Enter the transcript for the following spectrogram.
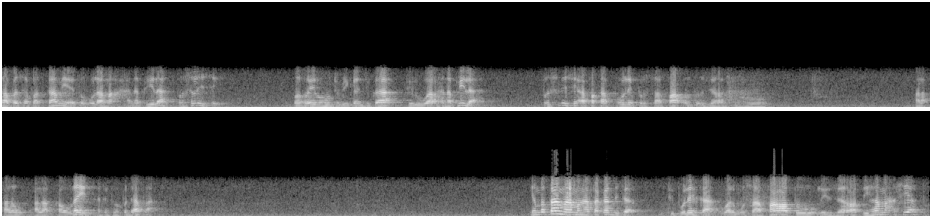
sahabat-sahabat kami yaitu ulama Hanabilah berselisih. Wa demikian juga di luar Hanabilah berselisih apakah boleh bersafar untuk ziarah kubur. Ala kalau ala kaulain ada dua pendapat. Yang pertama mengatakan tidak dibolehkan wal musafaratu li ziyaratiha maksiat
